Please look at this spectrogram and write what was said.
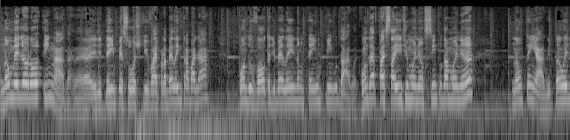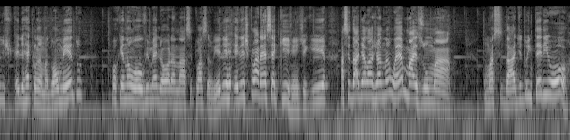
não melhorou em nada. Né? Ele tem pessoas que vai para Belém trabalhar, quando volta de Belém não tem um pingo d'água. Quando é para sair de manhã 5 da manhã, não tem água. Então ele, ele reclama do aumento porque não houve melhora na situação. E ele, ele esclarece aqui, gente, que a cidade ela já não é mais uma, uma cidade do interior,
